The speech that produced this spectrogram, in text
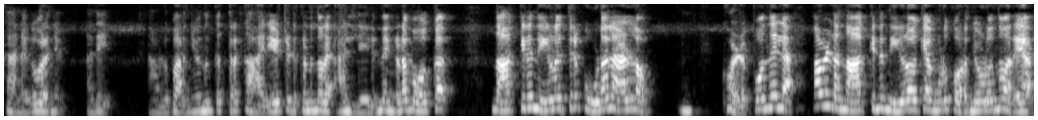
കനക പറഞ്ഞു അതെ അവൾ പറഞ്ഞു നിങ്ങൾക്ക് എത്ര കാര്യമായിട്ട് എടുക്കണമെന്ന് പറയാം. അല്ലേലും നിങ്ങളുടെ മോക്ക് നാക്കിന് നീളം ഇത്തിരി കൂടുതലാണല്ലോ. കുഴപ്പമൊന്നുമില്ല. അവളുടെ നാക്കിന്റെ നീളമൊക്കെ അങ്ങോട്ട് കുറഞ്ഞോളൂ എന്ന് പറയാം.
